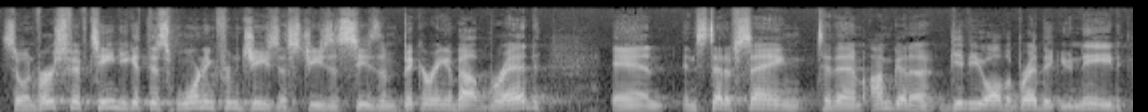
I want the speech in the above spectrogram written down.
So in verse 15, you get this warning from Jesus. Jesus sees them bickering about bread, and instead of saying to them, I'm going to give you all the bread that you need,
